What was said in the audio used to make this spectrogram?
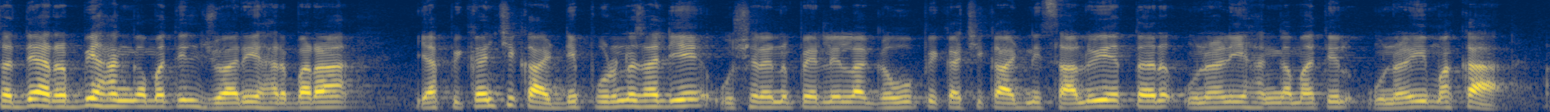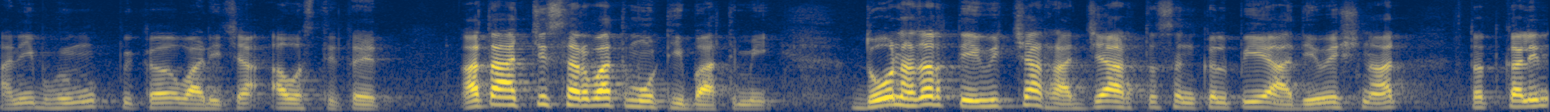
सध्या रब्बी हंगामातील ज्वारी हरभरा या पिकांची काढणी पूर्ण झाली आहे. उशिरानं पेरलेला गहू पिकाची काढणी चालू आहे तर उन्हाळी हंगामातील उन्हाळी मका आणि भुईमुग पिकं वाढीच्या अवस्थेत आहेत. आता आजची सर्वात मोठी बातमी. दोन हजार तेवीसच्या राज्य अर्थसंकल्पीय अधिवेशनात तत्कालीन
